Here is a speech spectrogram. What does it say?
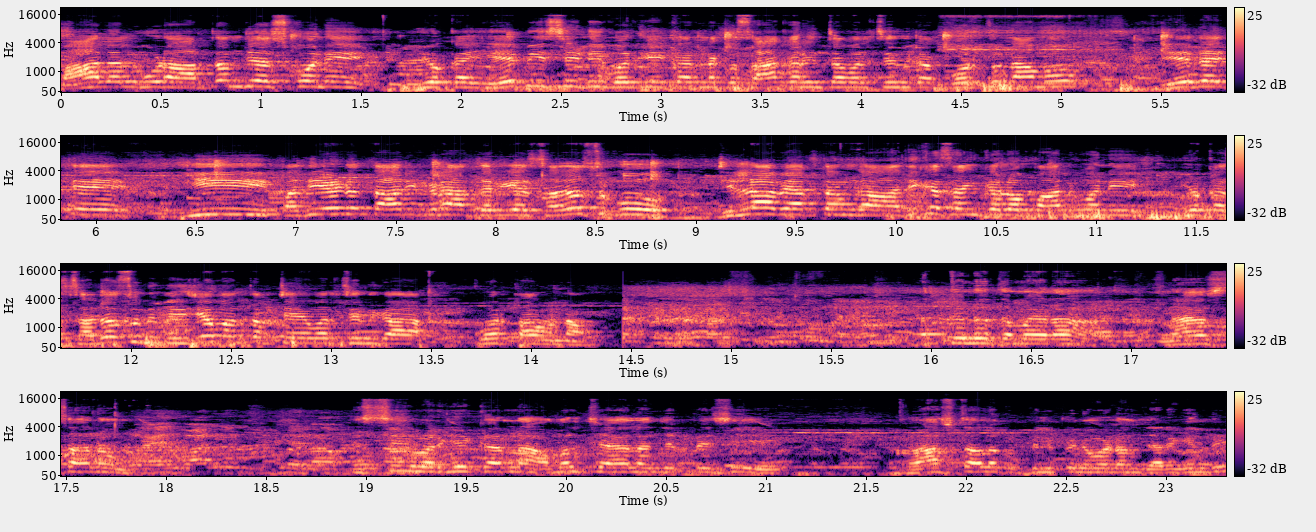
మాలలు కూడా అర్థం చేసుకొని ఈ యొక్క ఏబిసిడి వర్గీకరణకు సహకరించవలసిందిగా కోరుతున్నాము. ఏదైతే ఈ పదిహేడు తారీఖున జరిగే సదస్సుకు జిల్లా వ్యాప్తంగా అధిక సంఖ్యలో పాల్గొని ఈ యొక్క సదస్సును విజయవంతం చేయవలసిందిగా కోరుతా ఉన్నాం అత్యున్నతమైన న్యాయస్థానం ఎస్సీ వర్గీకరణ అమలు చేయాలని చెప్పేసి రాష్ట్రాలకు పిలుపునివ్వడం జరిగింది.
